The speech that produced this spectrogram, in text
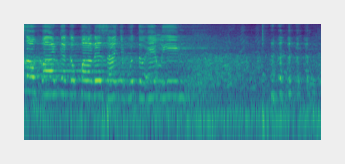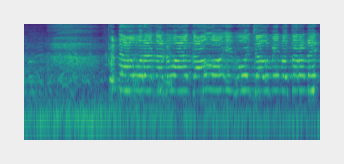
sopan ke kepala desa nyebut tuh eling. Kena orang kedua kalau ibu jalmi nutara naik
